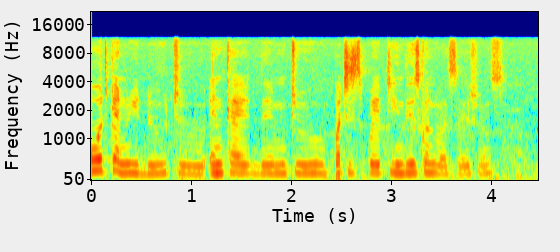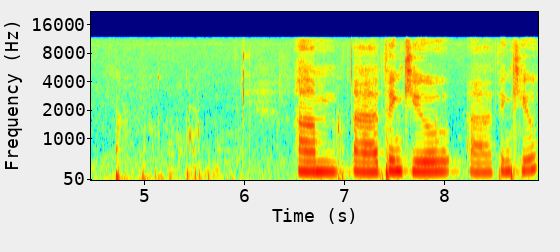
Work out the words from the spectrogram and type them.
what can we do to encourage them to participate in these conversations? Um, uh, thank you. Uh, thank you.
